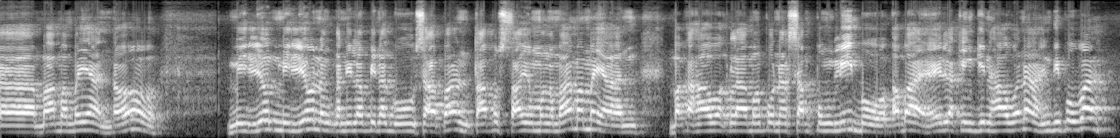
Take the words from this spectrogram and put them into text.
ah, mamamayan. Oh, milyon-milyon ang kanilang pinag-uusapan. Tapos tayong mga mamamayan, makahawak lamang po ng 10,000. Aba, eh, laking ginhawa na. Hindi po ba?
